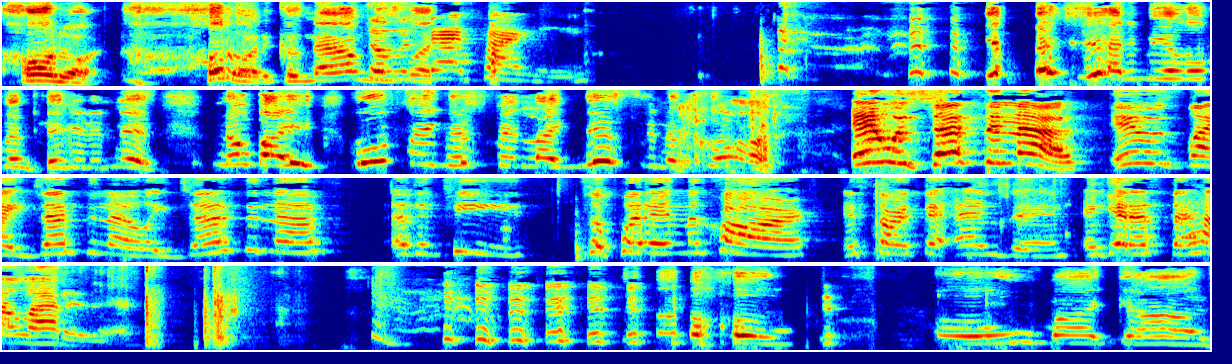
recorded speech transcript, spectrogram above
Hold on, hold on, because now I'm So just was like, that tiny. that shit had to be a little bit bigger than this. Nobody, who fingers fit like this in a car? It was just enough. It was like just enough, like just enough of the piece to put it in the car and start the engine and get us the hell out of there. Oh, oh my gosh.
